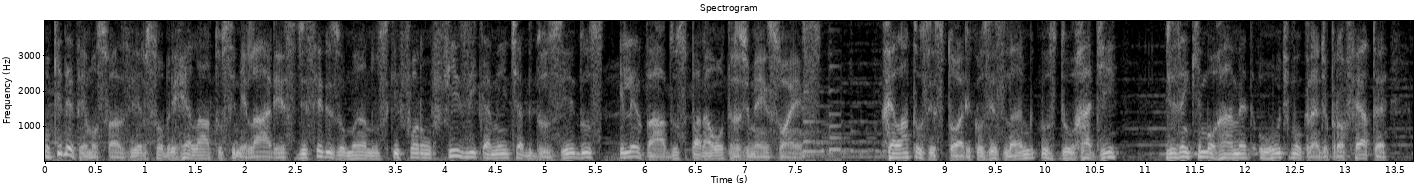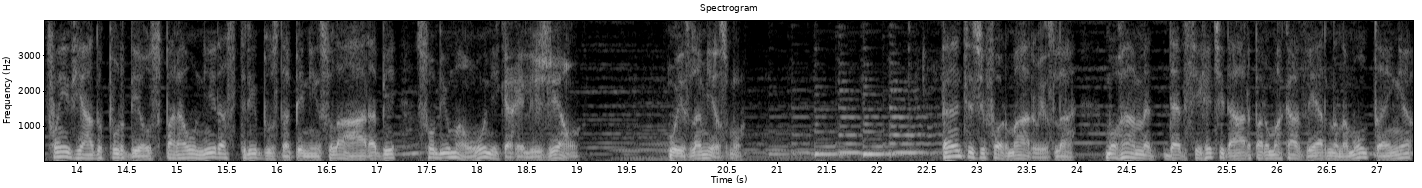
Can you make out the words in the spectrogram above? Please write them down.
o que devemos fazer sobre relatos similares de seres humanos que foram fisicamente abduzidos e levados para outras dimensões? Relatos históricos islâmicos do Hadi Dizem que Mohammed, o último grande profeta, foi enviado por Deus para unir as tribos da Península Árabe sob uma única religião, o islamismo. Antes de formar o Islã, Mohammed deve se retirar para uma caverna na montanha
